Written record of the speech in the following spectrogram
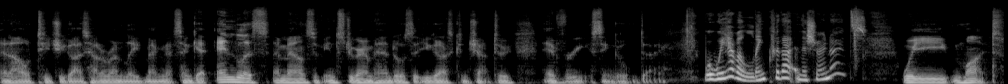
And I'll teach you guys how to run lead magnets and get endless amounts of Instagram handles that you guys can chat to every single day. Will we have a link for that in the show notes? We might.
